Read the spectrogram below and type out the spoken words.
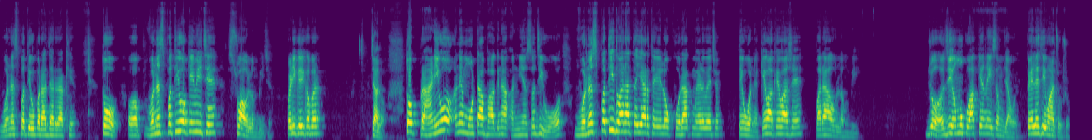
વનસ્પતિ ઉપર આધાર રાખીએ. તો વનસ્પતિઓ કેવી છે? સ્વાવલંબી છે. પડી ગઈ ખબર? ચાલો. તો પ્રાણીઓ અને મોટા ભાગના અન્ય સજીવો વનસ્પતિ દ્વારા તૈયાર થયેલો ખોરાક મેળવે છે. તેઓને કેવા કેવા છે? પરાવલંબી. જો હજી અમુક વાક્ય નહીં સમજ્યા હોય, પહેલેથી વાંચું છું.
